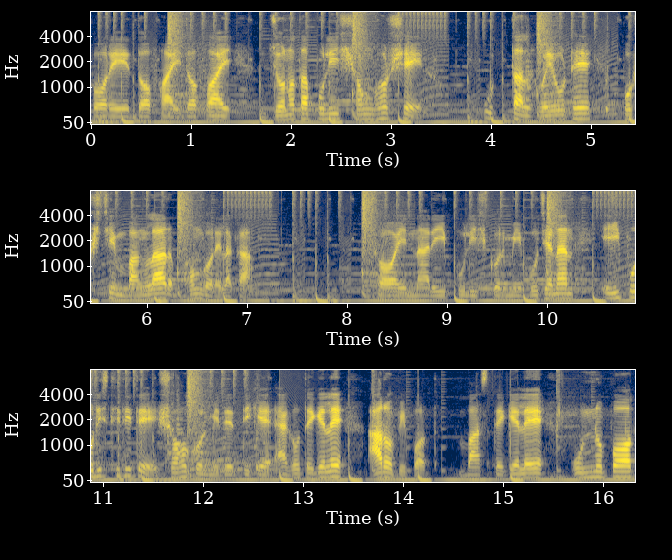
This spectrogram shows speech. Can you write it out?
পরে দফায় দফায় জনতা পুলিশ সংঘর্ষে উত্তাল হয়ে ওঠে পশ্চিম বাংলার ভঙ্গর এলাকা। ছয় নারী পুলিশ কর্মী বুঝে নেন, এই পরিস্থিতিতে সহকর্মীদের দিকে এগোতে গেলে আরও বিপদ। বাঁচতে গেলে অন্য পথ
